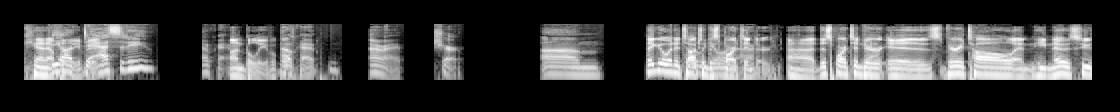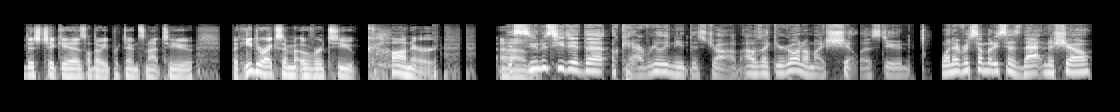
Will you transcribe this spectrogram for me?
cannot the audacity okay. Unbelievable. okay all right sure um They go in and talk to this bartender. Uh, this bartender is very tall and he knows who this chick is, although he pretends not to. But he directs him over to Connor. Um, as soon as he did the okay i really need this job i was like you're going on my shit list dude whenever somebody says that in a show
